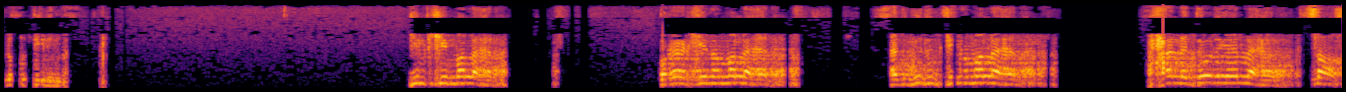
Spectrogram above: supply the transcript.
loo diidi maayo dilkii ma la helo wareerkiina ma la helo adgudubkiina ma la helo maxaa la doonaya in la helo saas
